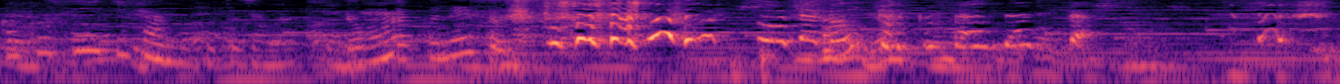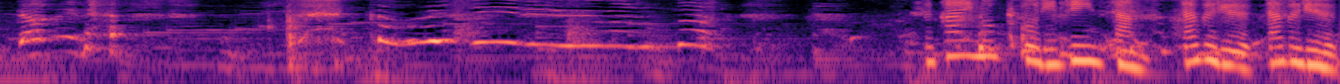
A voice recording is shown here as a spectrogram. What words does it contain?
八角誠治さんのことじゃなくて六ね。角ね、それ。そうだ、六角さんだった。ダメだ。スカイモッコリジンさん、W、W、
